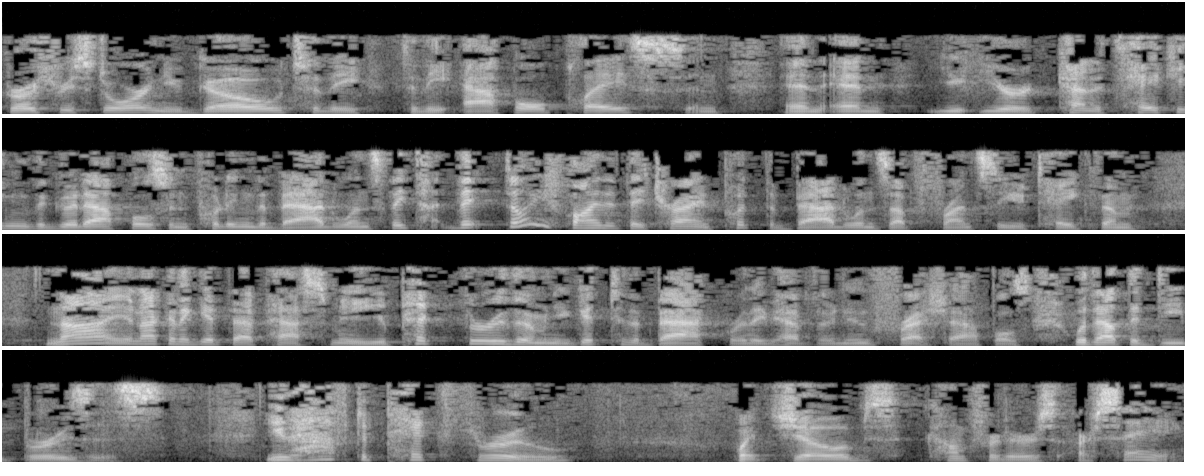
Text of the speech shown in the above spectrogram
grocery store and you go to the to the apple place and and and you, you're kind of taking the good apples and putting the bad ones. They, they don't you find that they try and put the bad ones up front so you take them. Nah, you're not going to get that past me. You pick through them and you get to the back where they have the new fresh apples without the deep bruises. You have to pick through what Job's comforters are saying.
